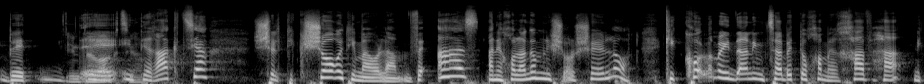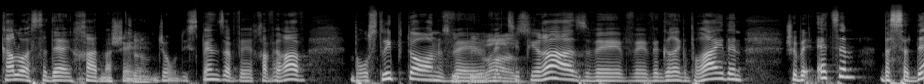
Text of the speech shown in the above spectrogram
באינטראקציה. אה, של תקשורת עם העולם, ואז אני יכולה גם לשאול שאלות, כי כל המידע נמצא בתוך המרחב, ה, נקרא לו השדה האחד, מה כן. שג'ו דיספנזה וחבריו, ברוס ליפטון וציפי רז וגרג בריידן, שבעצם בשדה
